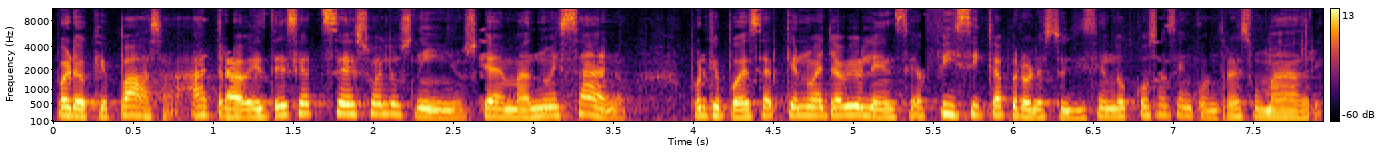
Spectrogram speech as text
pero ¿qué pasa? A través de ese acceso a los niños, que además no es sano, porque puede ser que no haya violencia física, pero le estoy diciendo cosas en contra de su madre,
